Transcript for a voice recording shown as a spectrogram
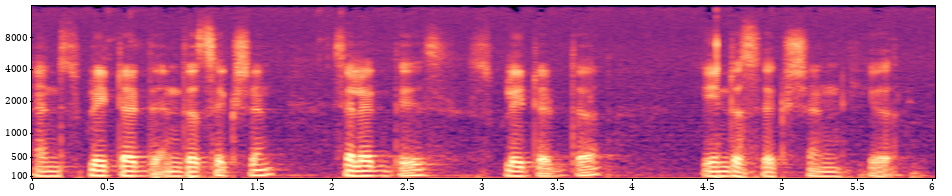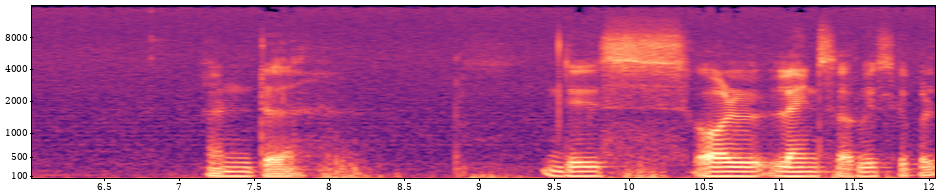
and split at the intersection. Select this split at the intersection here. And uh, this all lines are visible.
